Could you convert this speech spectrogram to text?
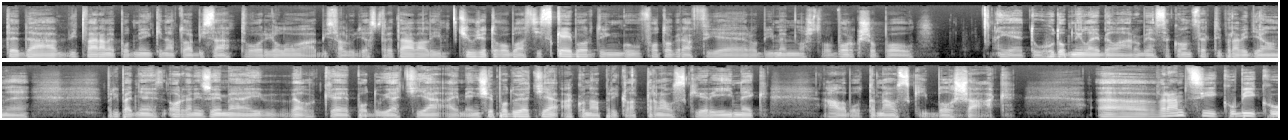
teda vytvárame podmienky na to, aby sa tvorilo a aby sa ľudia stretávali. Či už je to v oblasti skateboardingu, fotografie, robíme množstvo workshopov, je tu hudobný label a robia sa koncerty pravidelne, prípadne organizujeme aj veľké podujatia, aj menšie podujatia, ako napríklad Trnavský rínek alebo Trnavský blšák. V rámci Kubíku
